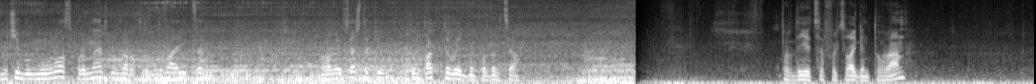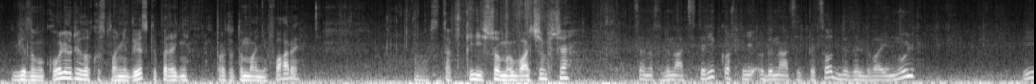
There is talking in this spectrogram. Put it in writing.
Вночі був мороз, промерзли, зараз розмерзається. Але все ж таки контакти видно продавця. Продається Volkswagen Touran в білому кольорі, легкосплавні диски, передні протитуманні фари. Ось такий, що ми бачимо ще. Це у нас 11 рік, коштує 11500, дизель 2.0. І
